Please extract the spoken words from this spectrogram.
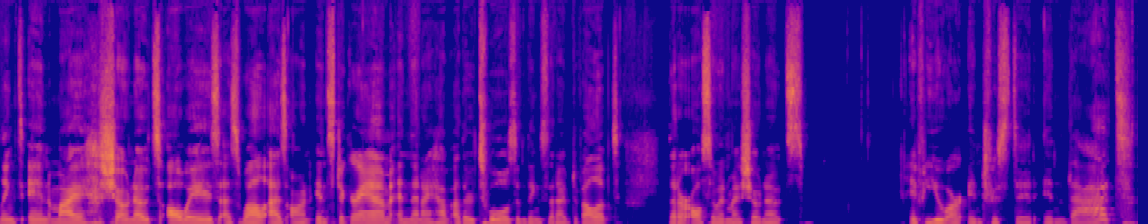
Linked in my show notes always, as well as on Instagram. And then I have other tools and things that I've developed that are also in my show notes if you are interested in that.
